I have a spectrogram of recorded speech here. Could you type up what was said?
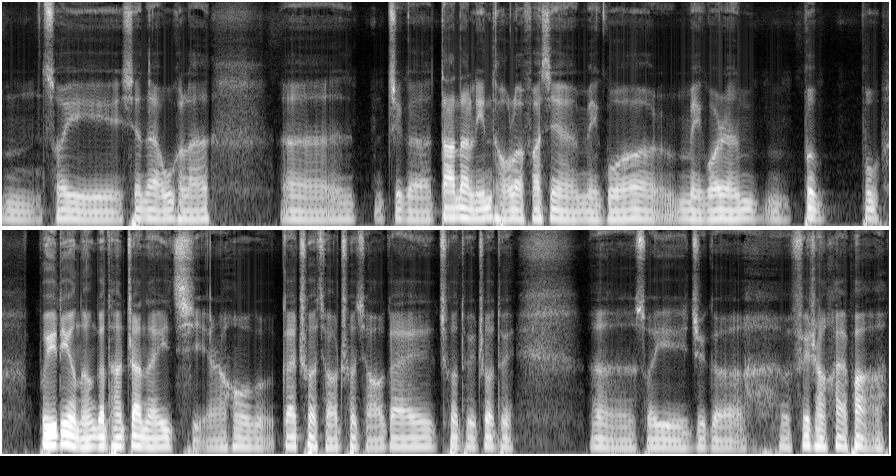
嗯，所以现在乌克兰呃这个大难临头了，发现美国美国人不不不一定能跟他站在一起，然后该撤侨撤侨，该撤退撤退，嗯，所以这个非常害怕啊。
